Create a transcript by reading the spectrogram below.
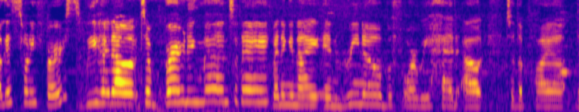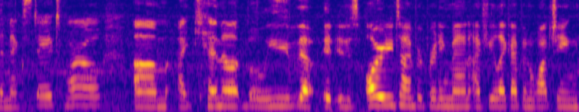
August 21st. We head out to Burning Man today, spending a night in Reno before we head out to the playa the next day, tomorrow. Um, I cannot believe that it is already time for Burning Man. I feel like I've been watching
